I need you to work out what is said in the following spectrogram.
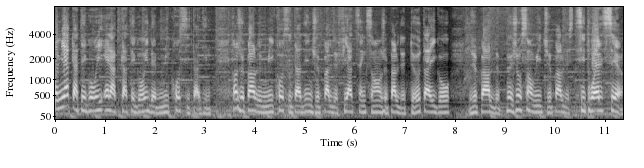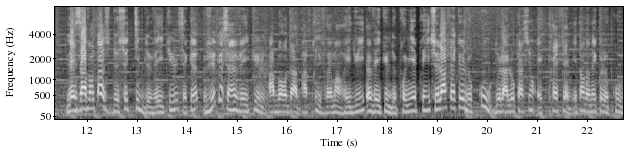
Première catégorie est la catégorie des micro-citadines. Quand je parle de micro-citadines, je parle de Fiat 500, je parle de Toyota Igo, je parle de Peugeot 108, je parle de Citroën C1. Les avantages de ce type de véhicule, c'est que vu que c'est un véhicule abordable à prix vraiment réduit, un véhicule de premier prix, cela fait que le coût de la location est très faible. Étant donné que le coût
